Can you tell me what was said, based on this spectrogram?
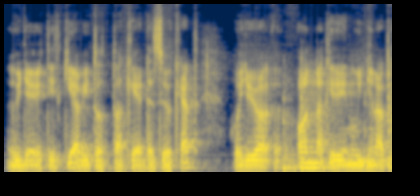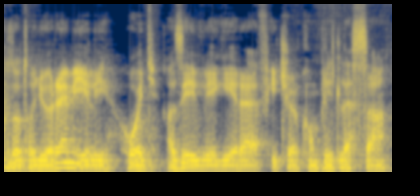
ugye őt itt kiavította a kérdezőket, hogy ő annak idén úgy nyilatkozott, hogy ő reméli, hogy az év végére feature complete lesz a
